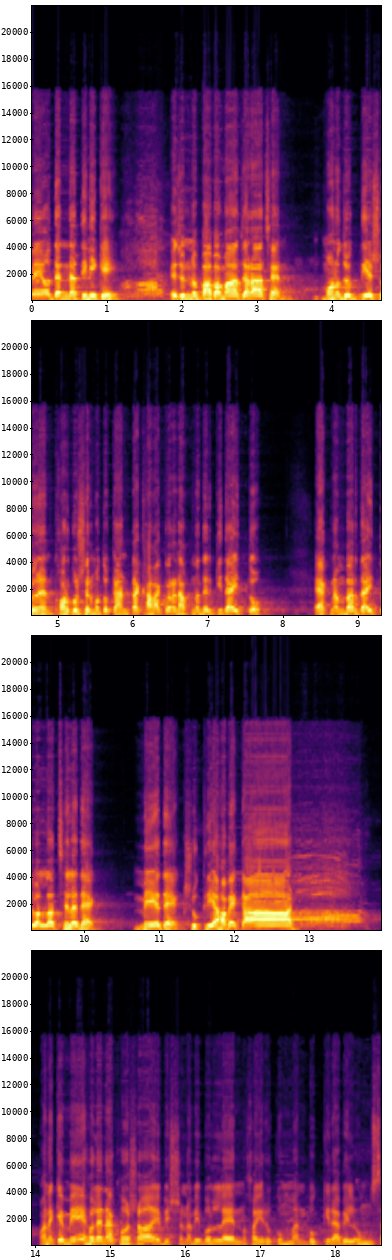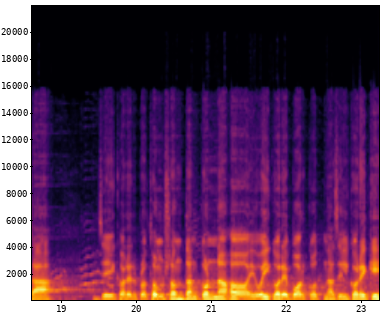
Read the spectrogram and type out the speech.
মেয়েও দেন না, তিনি কে? এজন্য বাবা মা যারা আছেন, মনোযোগ দিয়ে শুনেন, খরগোশের মতো কানটা খাড়া করেন, আপনাদের কি দায়িত্ব? এক নাম্বার দায়িত্ব আল্লাহ, ছেলে দেখ, মেয়ে দেখ শুক্রিয়া হবে কার? অনেকে মেয়ে হলে না খোশ হয়, বিশ্বনবী বললেন, খৈরুকুম মান বুকিরা বিল উংসা। যেই ঘরের প্রথম সন্তান কন্যা হয়, ওই ঘরে বরকত নাজিল করে কে?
